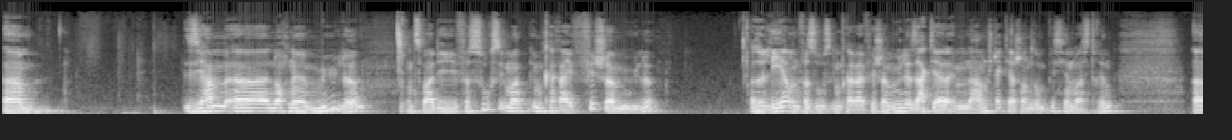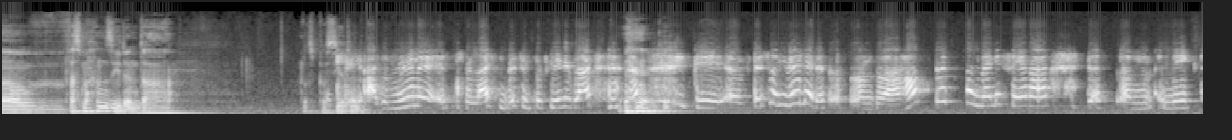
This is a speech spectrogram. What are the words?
Ähm, Sie haben äh, noch eine Mühle, und zwar die Versuchsimkerei Fischermühle. Also Lehr- und Versuchsimkerei Fischermühle. Sagt ja, im Namen steckt ja schon so ein bisschen was drin. Äh, was machen Sie denn da? Was passiert okay, denn? Also Mühle ist vielleicht ein bisschen zu viel gesagt. die äh, Fischermühle, das ist unser Hauptsitz von Melifera. Das ähm, liegt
